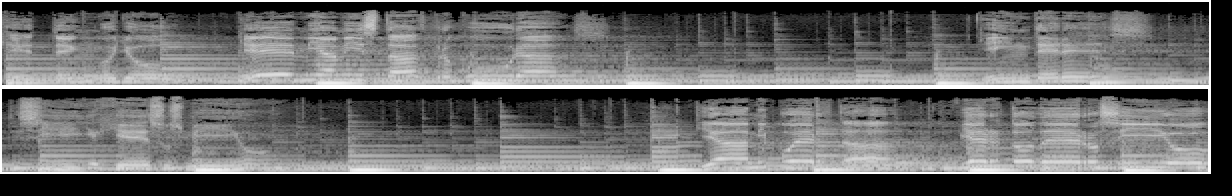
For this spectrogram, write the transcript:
¿Qué tengo yo que mi amistad procuras? ¿Qué interés te sigue Jesús mío? Y a mi puerta cubierto de rocío.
